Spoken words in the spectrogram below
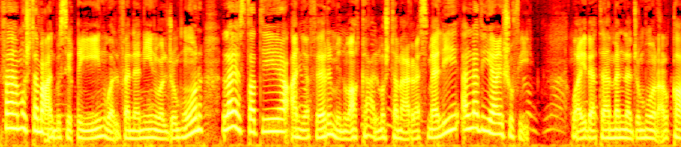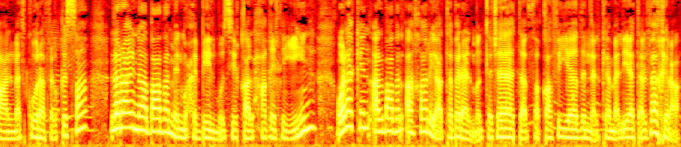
فمجتمع الموسيقيين والفنانين والجمهور لا يستطيع أن يفر من واقع المجتمع الرأسمالي الذي يعيش فيه وإذا تأملنا جمهور القاعة المذكورة في القصة لرأينا بعضا من محبي الموسيقى الحقيقيين ولكن البعض الآخر يعتبر المنتجات الثقافية ضمن الكماليات الفاخرة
